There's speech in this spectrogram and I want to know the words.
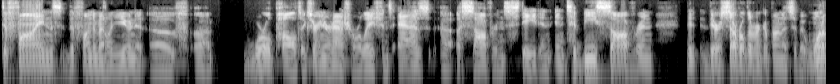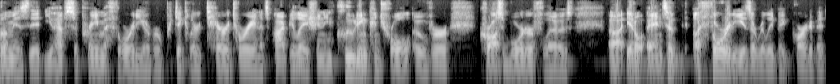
defines the fundamental unit of uh, world politics or international relations as a, a sovereign state. And, and to be sovereign, there are several different components of it. One of them is that you have supreme authority over a particular territory and its population, including control over cross-border flows. Uh, it'll and so authority is a really big part of it,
